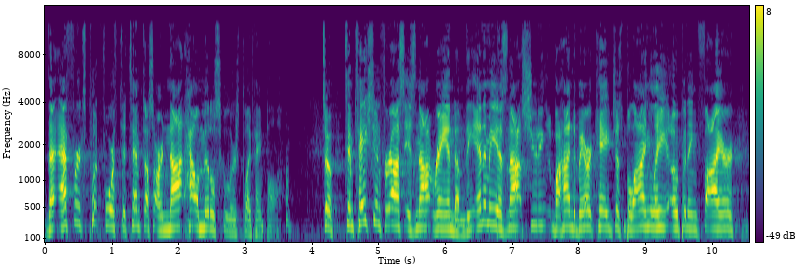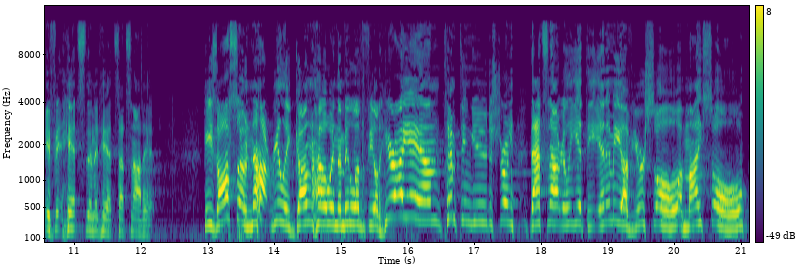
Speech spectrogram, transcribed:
the efforts put forth to tempt us are not how middle schoolers play paintball. So, temptation for us is not random. The enemy is not shooting behind a barricade, just blindly opening fire. If it hits, then it hits. That's not it. He's also not really gung ho in the middle of the field. Here I am, tempting you, destroying. That's not really it. The enemy of your soul, of my soul,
